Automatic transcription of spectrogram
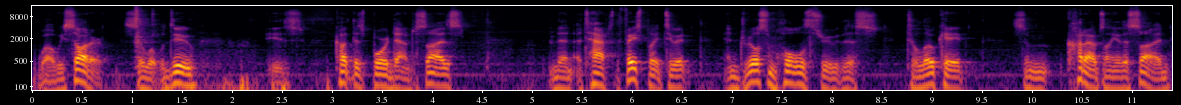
while we solder. So what we'll do is cut this board down to size, and then attach the faceplate to it, and drill some holes through this to locate some cutouts on the other side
